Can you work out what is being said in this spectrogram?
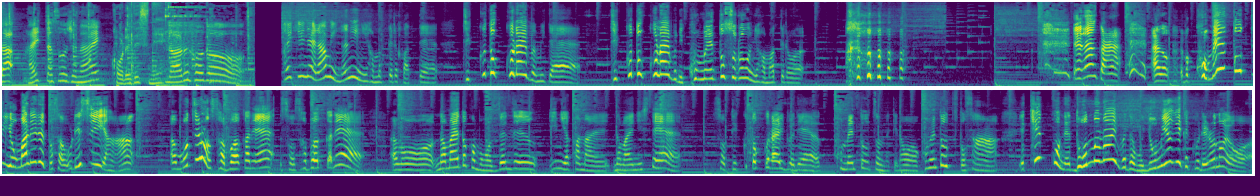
た入ったそうじゃない？これですね。なるほど。最近ねラミ何にハマってるかって TikTok ライブ見て TikTok ライブにコメントするのにハマってる。えなんかあのやっぱコメントって読まれるとさ嬉しいやん。あもちろんサブアカね。そうサブアカであの、名前とかも全然意味わかんない名前にしてそう TikTok ライブでコメント打つんだけどコメント打つとさいや結構ねどんなライブでも読み上げてくれるのよ。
